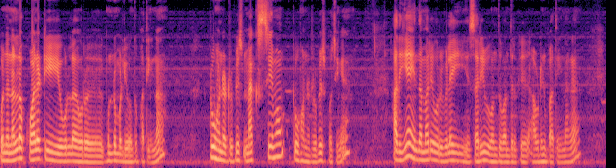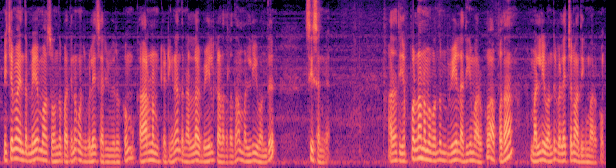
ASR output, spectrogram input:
கொஞ்சம் நல்ல குவாலிட்டி உள்ள ஒரு குண்டு மல்லி வந்து பார்த்திங்கன்னா two hundred rupees maximum two hundred rupees போச்சுங்க. அது ஏன் இந்த மாதிரி ஒரு விலை சரிவு வந்து வந்திருக்கு அப்படின்னு பார்த்தீங்கன்னாங்க நிச்சயமாக இந்த மே மாதம் வந்து பார்த்திங்கன்னா கொஞ்சம் விலை சரிவு இருக்கும். காரணம் கேட்டிங்கன்னா இந்த நல்ல வெயில் காலத்தில் தான் மல்லி வந்து சீசனுங்க. அதாவது எப்போல்லாம் நமக்கு வந்து வெயில் அதிகமாக இருக்கோ அப்போ தான் மல்லி வந்து விளைச்சலும் அதிகமாக இருக்கும்.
